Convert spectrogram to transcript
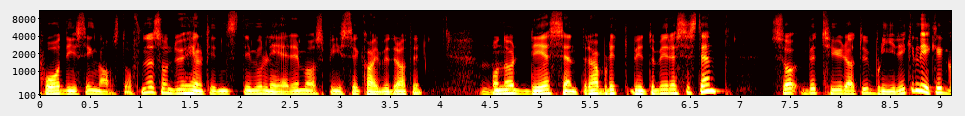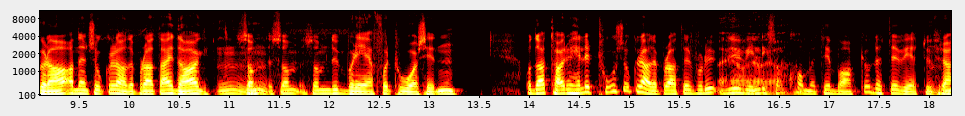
på de signalstoffene som du hele tiden stimulerer med å spise karbohydrater. Mm. Og når det senteret har blitt, begynt å bli resistent, så betyr det at du blir ikke like glad av den sjokoladeplata i dag Mm. som, som, som du ble for to år siden. Og da tar du heller to sjokoladeplater, for du, du vil liksom komme tilbake. Og dette vet du fra,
